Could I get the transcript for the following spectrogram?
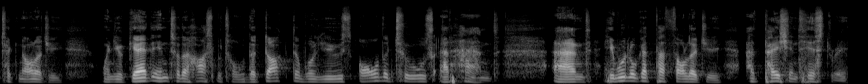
technology. When you get into the hospital, the doctor will use all the tools at hand. And he would look at pathology, at patient history,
